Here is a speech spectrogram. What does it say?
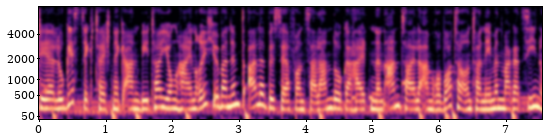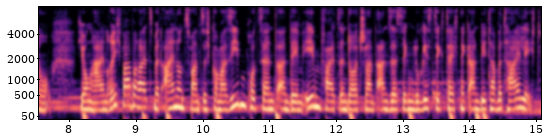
Der Logistiktechnikanbieter Jungheinrich übernimmt alle bisher von Zalando gehaltenen Anteile am Roboterunternehmen Magazino. Jungheinrich war bereits mit 21,7 Prozent an dem ebenfalls in Deutschland ansässigen Logistiktechnikanbieter beteiligt.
